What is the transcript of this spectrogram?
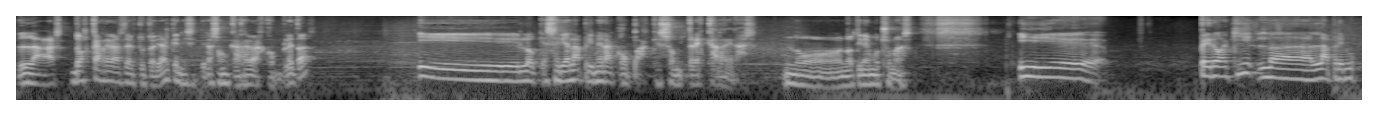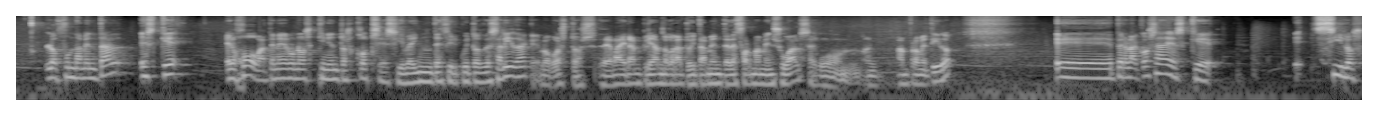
las dos carreras del tutorial, que ni siquiera son carreras completas, y lo que sería la primera copa, que son tres carreras. No, no tiene mucho más. Y, pero aquí lo fundamental es que el juego va a tener unos 500 coches y 20 circuitos de salida, que luego esto se va a ir ampliando gratuitamente de forma mensual, según han, prometido. Eh, pero la cosa es que si los,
